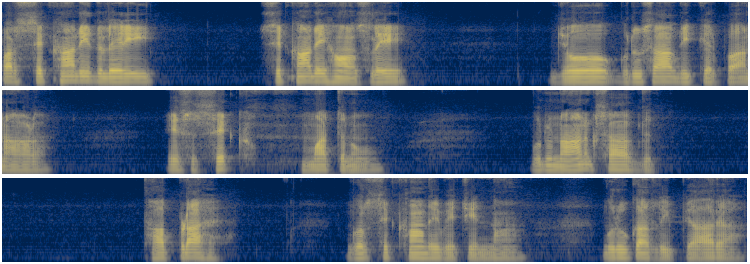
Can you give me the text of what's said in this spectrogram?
ਪਰ ਸਿੱਖਾਂ ਦੀ ਦਲੇਰੀ, ਸਿੱਖਾਂ ਦੇ ਹੌਸਲੇ, ਜੋ ਗੁਰੂ ਸਾਹਿਬ ਦੀ ਕਿਰਪਾ ਨਾਲ ਇਸ ਸਿੱਖ ਮਤ ਨੂੰ ਗੁਰੂ ਨਾਨਕ ਸਾਹਿਬ ਦੇ ਥਾਪੜਾ ਹੈ, ਗੁਰਸਿੱਖਾਂ ਦੇ ਵਿੱਚ ਇੰਨਾ ਗੁਰੂ ਘਰ ਲਈ ਪਿਆਰ ਆ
